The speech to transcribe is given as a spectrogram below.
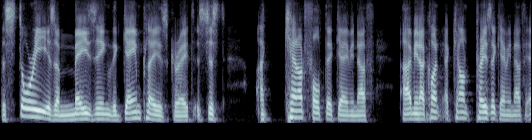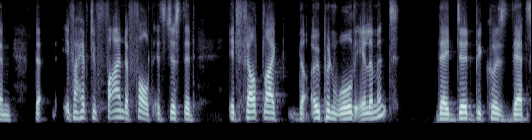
The story is amazing. The gameplay is great. It's just I cannot fault that game enough. I mean, I can't I can't praise that game enough. And the, if I have to find a fault, it's just that it felt like the open world element they did because that's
